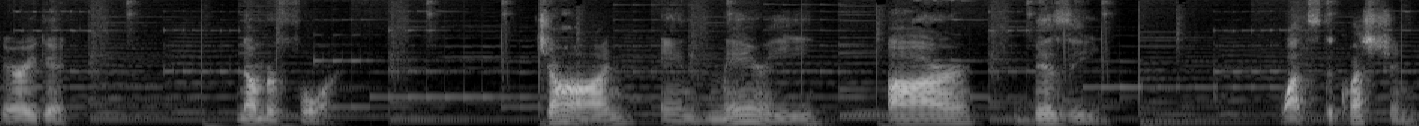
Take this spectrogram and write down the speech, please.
Very good. Number four. John and Mary are busy. What's the question?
